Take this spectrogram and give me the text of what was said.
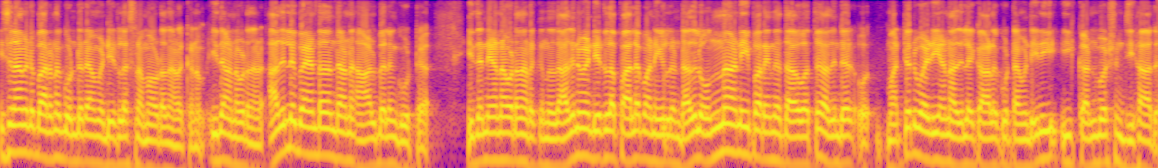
ഇസ്ലാമിന്റെ ഭരണം കൊണ്ടുവരാൻ വേണ്ടിയിട്ടുള്ള ശ്രമം അവിടെ നടക്കണം. ഇതാണ് അവിടെ നടക്കുന്നത് അതിൽ വേണ്ടത് എന്താണ്? ആൾബലം കൂട്ടുക. ഇതന്നെയാണ് തന്നെയാണ് അവിടെ നടക്കുന്നത്. അതിന് വേണ്ടിയിട്ടുള്ള പല പണികളുണ്ട്. അതിൽ ഒന്നാണ് ഈ പറയുന്ന ദാവത്ത്. അതിന്റെ മറ്റൊരു വഴിയാണ് അതിലേക്ക് ആളെ കൂട്ടാൻ വേണ്ടി. ഈ- കൺവേർഷൻ ജിഹാദ്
